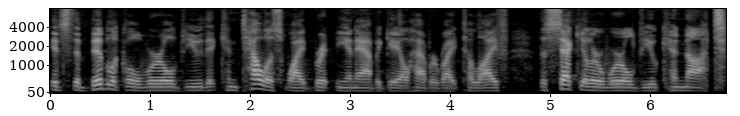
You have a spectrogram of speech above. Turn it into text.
it's the biblical worldview that can tell us why Brittany and Abigail have a right to life. The secular worldview cannot.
